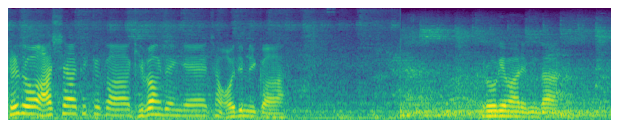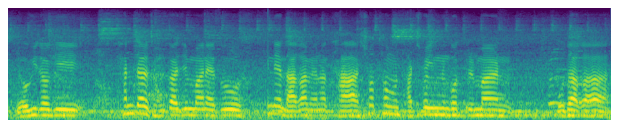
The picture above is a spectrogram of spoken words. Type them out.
그래도 아시아티크가 개방된 게 참 어딥니까? 그러게 말입니다. 여기저기 한 달 전까지만 해도 시내 나가면 다 셔터문 닫혀 있는 것들만 보다가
